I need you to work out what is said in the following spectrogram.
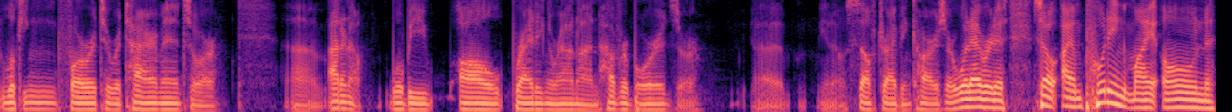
looking forward to retirement or um, I don't know. We'll be all riding around on hoverboards or uh, you know self-driving cars or whatever it is. So i'm putting my own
